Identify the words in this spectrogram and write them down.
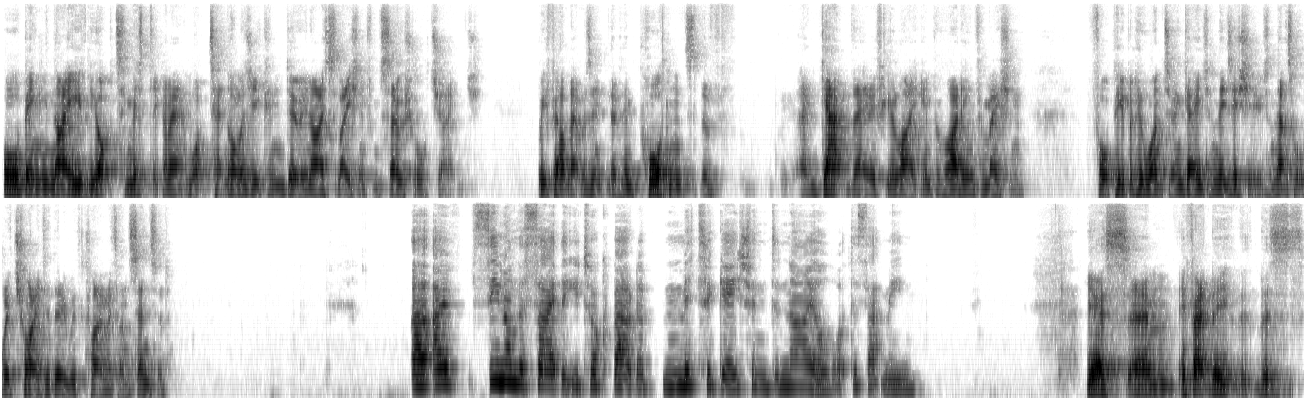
or being naively optimistic about what technology can do in isolation from social change. We felt that was an, important sort of a gap there, if you like, in providing information for people who want to engage in these issues. And that's what we're trying to do with Climate Uncensored. Uh, I've seen on the site that you talk about a mitigation denial. What does that mean? Yes, um, in fact, the, there's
